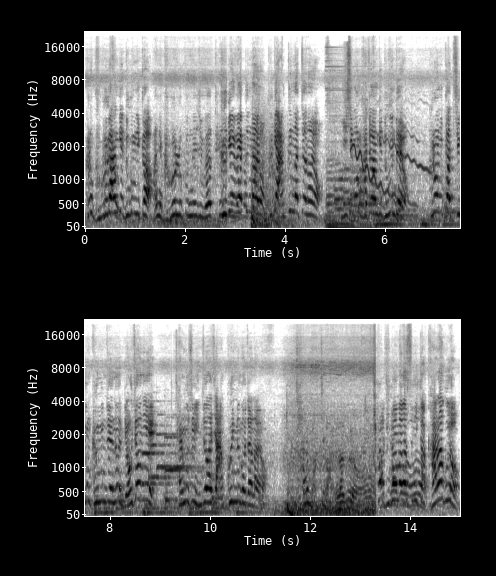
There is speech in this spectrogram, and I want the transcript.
그럼 그거 그가 한게 누굽니까? 아니 그걸로 끝내지 왜 그게 왜 끝나요? 그게 안 끝났잖아요. 20으로 가져간 게 누군데요? 그러니까 지금 그 문제는 여전히 잘못을 인정하지 않고 있는 거잖아요. 차는 막지 말라고요. 아, 누가 막았습니까? 가라고요.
